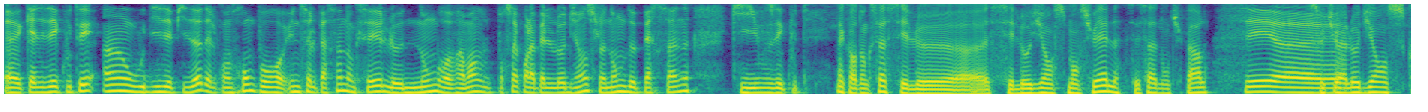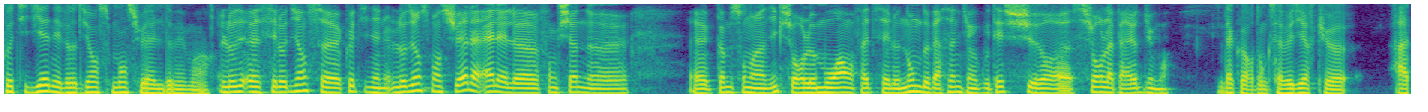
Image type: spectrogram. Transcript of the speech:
Qu'elles aient écouté un ou dix épisodes, elles compteront pour une seule personne. Donc c'est le nombre vraiment, pour ça qu'on l'appelle l'audience, le nombre de personnes qui vous écoutent. D'accord, donc ça c'est le euh, c'est l'audience mensuelle, c'est ça dont tu parles? C'est euh... parce que tu as l'audience quotidienne et l'audience mensuelle de mémoire. Euh, c'est l'audience euh, quotidienne. L'audience mensuelle, elle, elle fonctionne comme son nom l'indique sur le mois en fait. C'est le nombre de personnes qui ont écouté sur sur la période du mois. D'accord, donc ça veut dire que à,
